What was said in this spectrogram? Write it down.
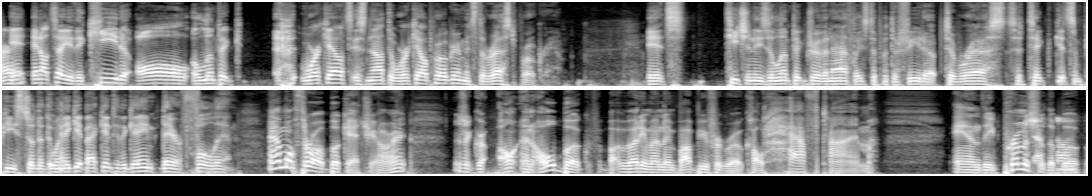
Right. And, and I'll tell you, the key to all Olympic workouts is not the workout program; it's the rest program. It's teaching these Olympic driven athletes to put their feet up, to rest, to take get some peace, so that when they get back into the game, they are full in. I'm gonna throw a book at you. All right, there's a oh, an old book a buddy of mine named Bob Buford wrote called Halftime, and the premise Halftime. of the book,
